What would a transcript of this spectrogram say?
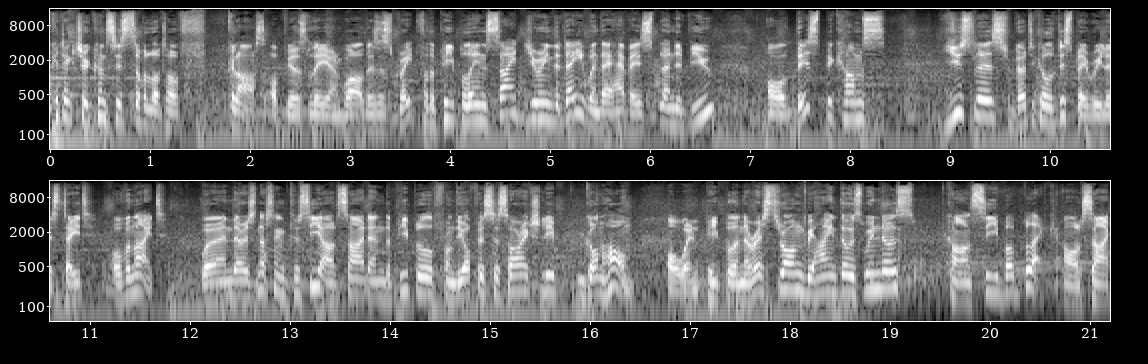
architecture consists of a lot of glass, obviously, and while this is great for the people inside during the day when they have a splendid view, all this becomes useless vertical display real estate overnight, when there is nothing to see outside and the people from the offices are actually gone home, or when people in a restaurant behind those windows can't see but black outside.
